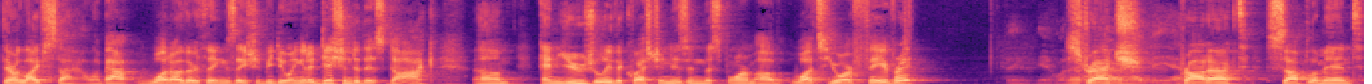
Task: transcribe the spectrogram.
their lifestyle, about what other things they should be doing in addition to this doc. Um, and usually the question is in this form of what's your favorite yeah, stretch, be, yeah. product, supplement,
